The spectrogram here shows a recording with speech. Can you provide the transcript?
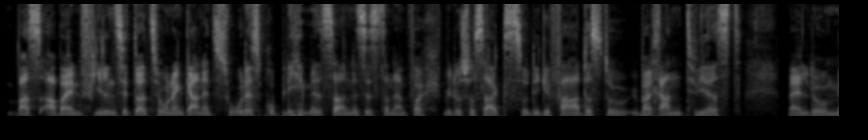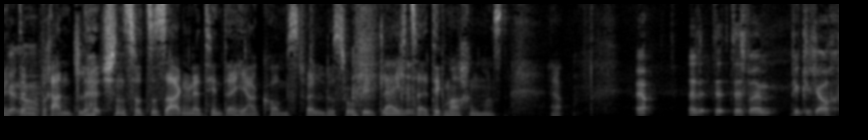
Was aber in vielen Situationen gar nicht so das Problem ist, sondern es ist dann einfach, wie du schon sagst, so die Gefahr, dass du überrannt wirst weil du mit genau. dem Brandlöschen sozusagen nicht hinterherkommst, weil du so viel gleichzeitig machen musst. Ja. Ja, das war wirklich auch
